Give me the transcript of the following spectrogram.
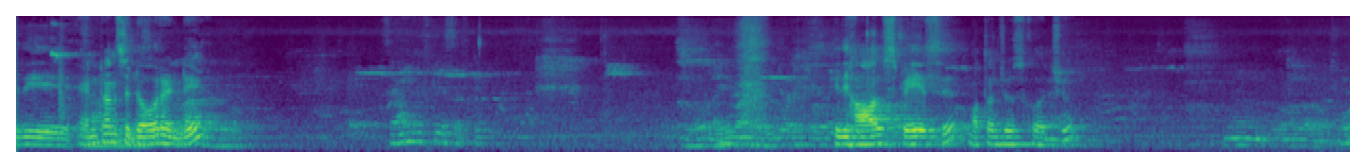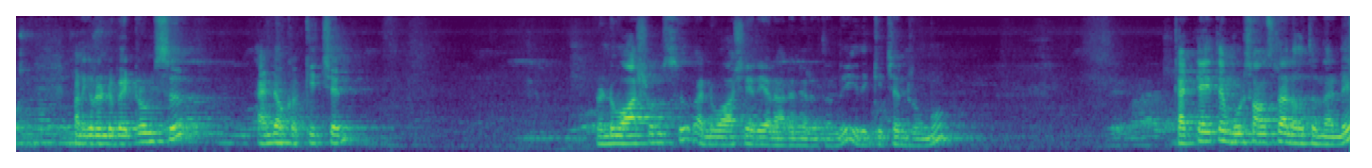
ఇది ఎంట్రన్స్ డోర్ అండి. ఇది హాల్ స్పేస్ మొత్తం చూసుకోవచ్చు. మనకి రెండు బెడ్రూమ్స్ అండ్ ఒక కిచెన్ రెండు వాష్రూమ్స్ అండ్ వాష్ ఏరియా రావడం జరుగుతుంది. ఇది కిచెన్ రూము కట్టి అయితే మూడు సంవత్సరాలు అవుతుందండి.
